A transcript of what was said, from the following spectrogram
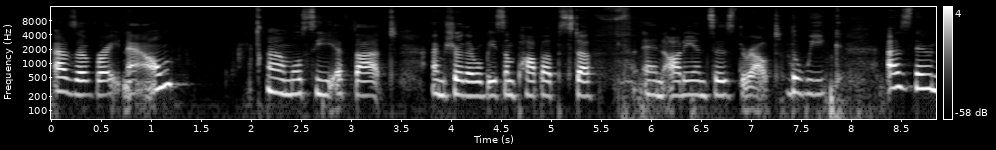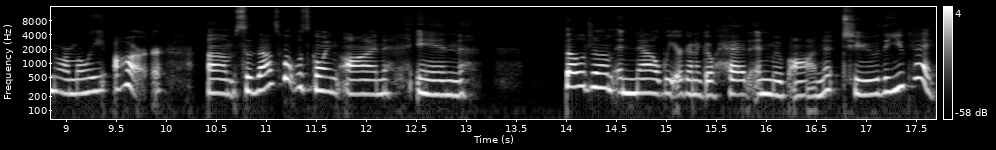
as of right now. Um, we'll see if that, I'm sure there will be some pop up stuff and audiences throughout the week as there normally are. Um, so that's what was going on in Belgium, and now we are going to go ahead and move on to the UK.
